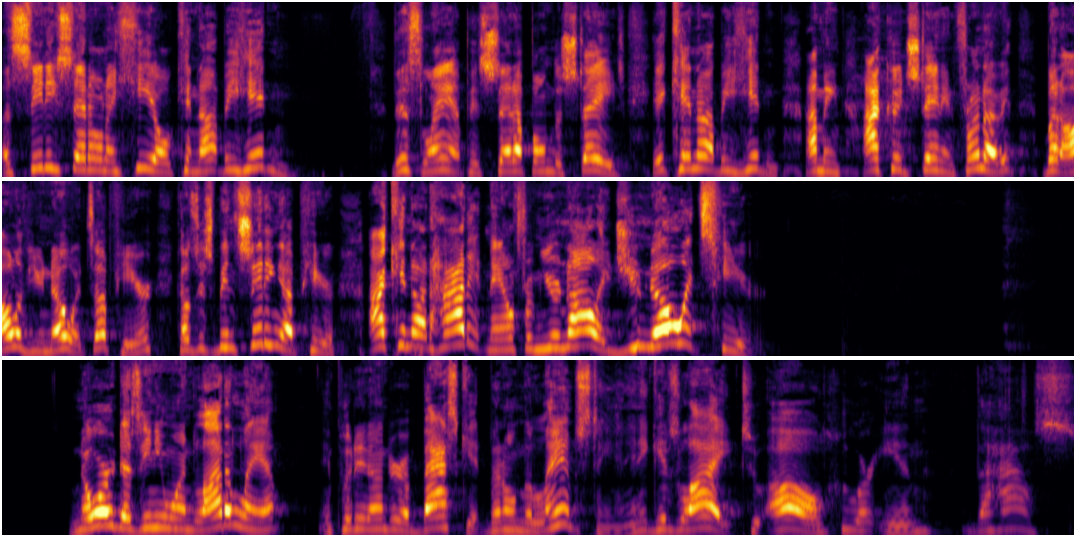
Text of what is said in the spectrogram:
A city set on a hill cannot be hidden. This lamp is set up on the stage. It cannot be hidden. I mean, I could stand in front of it, but all of you know it's up here because it's been sitting up here. I cannot hide it now from your knowledge. You know it's here. Nor does anyone light a lamp and put it under a basket, but on the lampstand, and it gives light to all who are in the house.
